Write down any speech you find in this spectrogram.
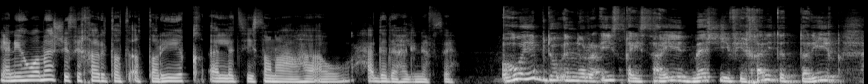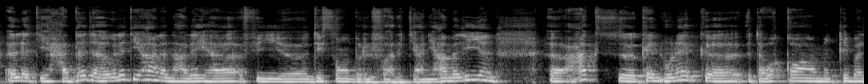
يعني هو ماشي في خارطة الطريق التي صنعها أو حددها لنفسه. هو يبدو أن الرئيس قيس سعيد ماشي في خريطة الطريق التي حددها والتي أعلن عليها في ديسمبر الفارط يعني عمليا آه، عكس كان هناك آه، توقع من قبل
